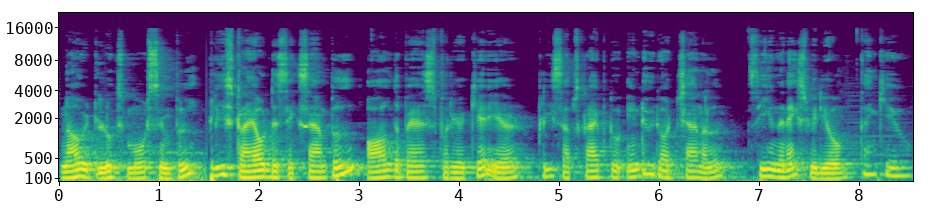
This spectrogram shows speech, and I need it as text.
Now it looks more simple. Please try out this example. All the best for your career. Please subscribe to InterviewDOT channel. See you in the next video. Thank you.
